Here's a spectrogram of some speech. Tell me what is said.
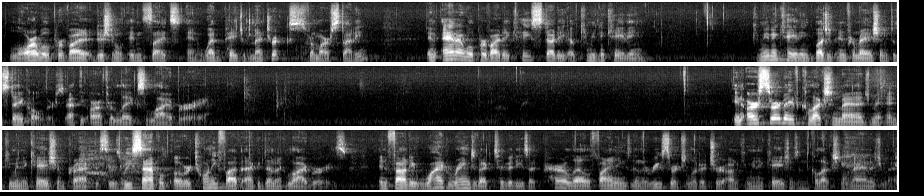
Laura will provide additional insights and web page metrics from our study, and Anna will provide a case study of communicating, communicating budget information to stakeholders at the Arthur Lakes Library. In our survey of collection management and communication practices, we sampled over 25 academic libraries and found a wide range of activities that parallel findings in the research literature on communications and collection management.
